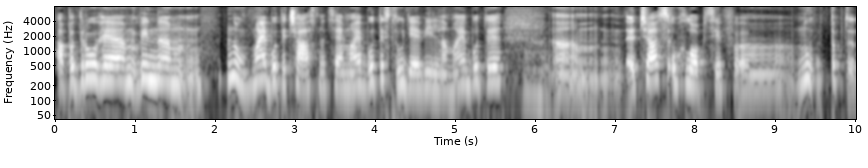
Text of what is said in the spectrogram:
А по-друге, він ем, ну, має бути час на це, має бути студія вільна, має бути ем, час у хлопців. Е, ну, тобто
